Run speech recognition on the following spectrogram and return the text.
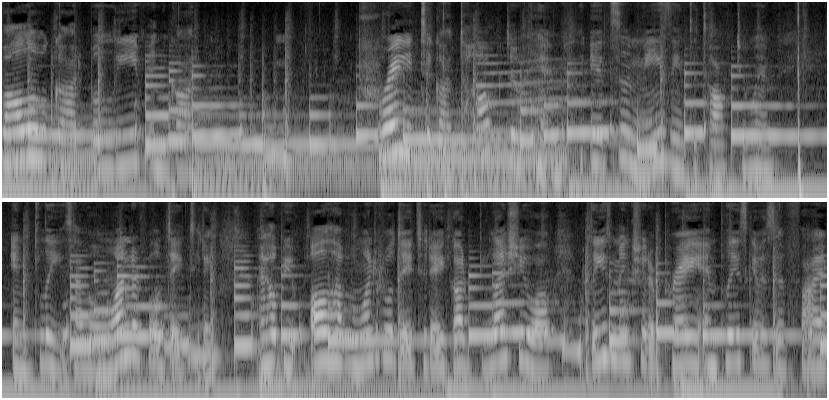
follow God, believe in God, pray to God, talk to Him. It's amazing to talk to Him. Please have a wonderful day today. I hope you all have a wonderful day today. God bless you all. Please make sure to pray and please give us a five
